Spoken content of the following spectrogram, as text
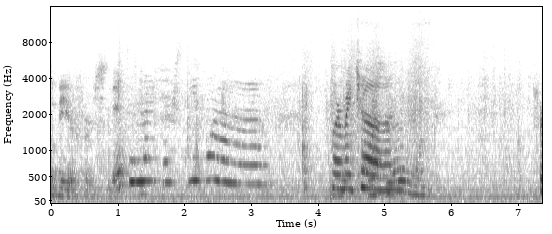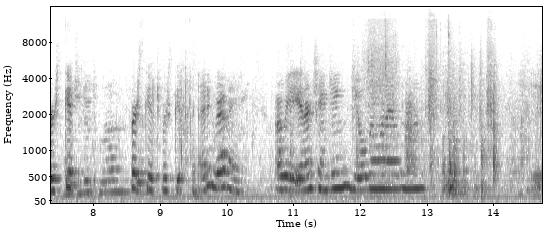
will be your first. This is my first gift. Wow. Where my What's the other chum? one? First What'd gift. you do to? First gift, first gift. I didn't grab anything. Are we interchanging? You open one, I open one? Yeah.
